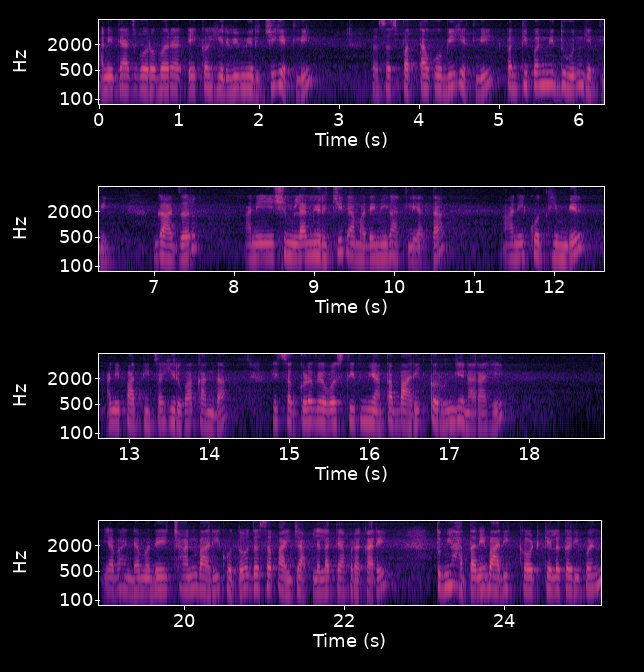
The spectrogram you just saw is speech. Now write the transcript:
आणि त्याचबरोबर एक हिरवी मिरची घेतली तसंच पत्ताकोबी घेतली पण ती पण मी धुवून घेतली. गाजर आणि शिमला मिरची त्यामध्ये मी घातली आता. आणि कोथिंबीर आणि पातीचा हिरवा कांदा हे सगळं व्यवस्थित मी आता बारीक करून घेणार आहे. या भांड्यामध्ये छान बारीक होतं जसं पाहिजे आपल्याला त्या प्रकारे. तुम्ही हाताने बारीक कट केलं तरी पण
